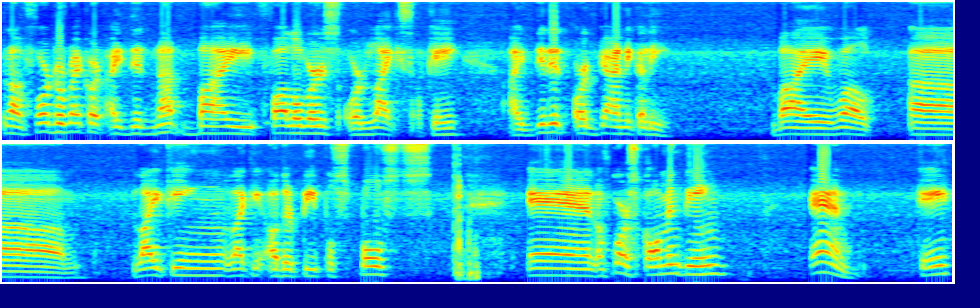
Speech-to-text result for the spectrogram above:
now for the record, I did not buy followers or likes, okay? I did it organically by well, um, liking liking other people's posts and of course commenting and okay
